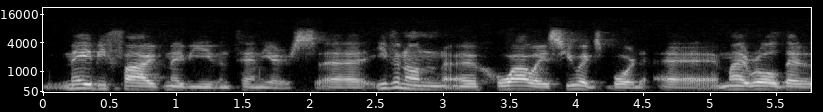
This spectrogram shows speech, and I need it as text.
maybe five, maybe even ten years. Uh, even on uh, Huawei's UX board, my role there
